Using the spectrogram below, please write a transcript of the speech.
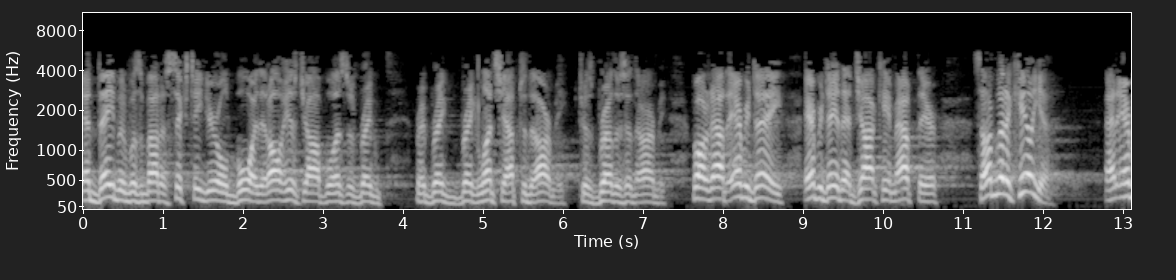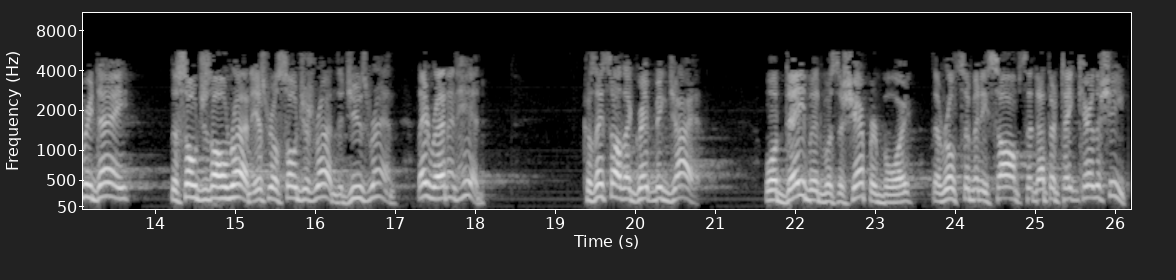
And David was about a 16 year old boy that all his job was was bring bring, bring lunch out to the army, to his brothers in the army. Brought it out every day. Every day that John came out there, said, I'm going to kill you. And every day, the soldiers all run. Israel soldiers run. The Jews ran. They ran and hid. Because they saw that great big giant. Well, David was the shepherd boy that wrote so many psalms sitting out there taking care of the sheep.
